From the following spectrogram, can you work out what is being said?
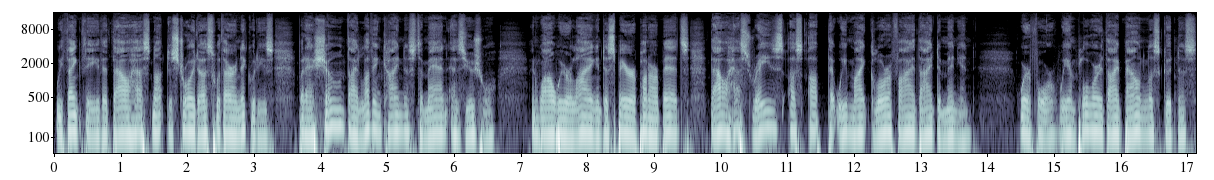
We thank thee that thou hast not destroyed us with our iniquities, but hast shown thy loving kindness to man as usual and while we were lying in despair upon our beds, thou hast raised us up that we might glorify thy dominion. Wherefore we implore thy boundless goodness,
